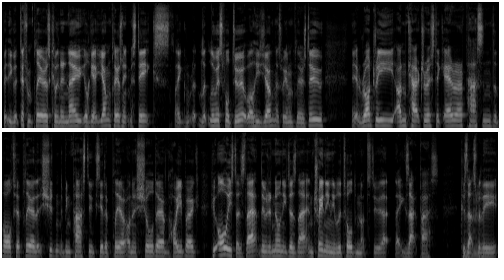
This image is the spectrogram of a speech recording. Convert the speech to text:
But you've got different players coming in and out. You'll get young players make mistakes. Like Lewis will do it while he's young. That's what young players do. Uh, Rodri, uncharacteristic error, passing the ball to a player that shouldn't have been passed to because he had a player on his shoulder. Højbjerg, who always does that. They would have known he does that. In training, they would have told him not to do that, that exact pass because that's where they.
